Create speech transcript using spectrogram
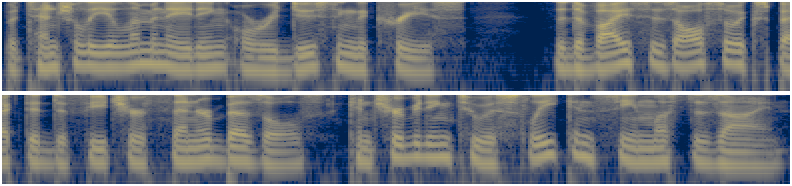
potentially eliminating or reducing the crease. The device is also expected to feature thinner bezels, contributing to a sleek and seamless design.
